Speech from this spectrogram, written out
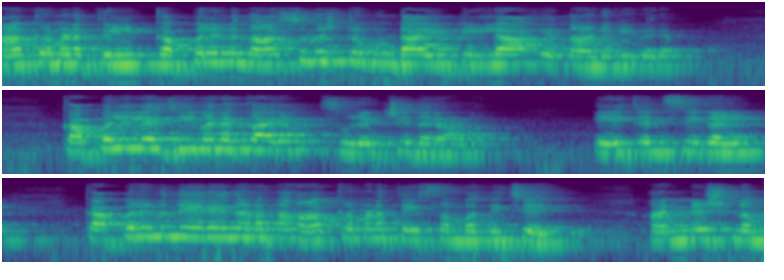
ആക്രമണത്തിൽ കപ്പലിന് നാശനഷ്ടമുണ്ടായിട്ടില്ല എന്നാണ് വിവരം. കപ്പലിലെ ജീവനക്കാരും സുരക്ഷിതരാണ്. ഏജൻസികൾ കപ്പലിന് നേരെ നടന്ന ആക്രമണത്തെ സംബന്ധിച്ച് അന്വേഷണം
